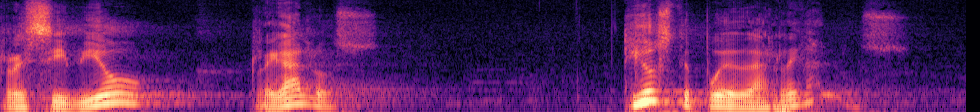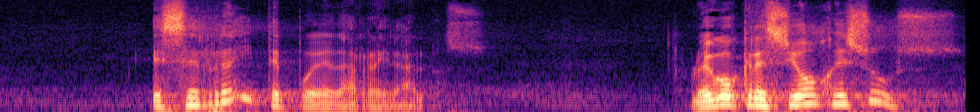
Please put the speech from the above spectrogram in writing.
recibió regalos. Dios te puede dar regalos. Ese rey te puede dar regalos. Luego creció Jesús.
